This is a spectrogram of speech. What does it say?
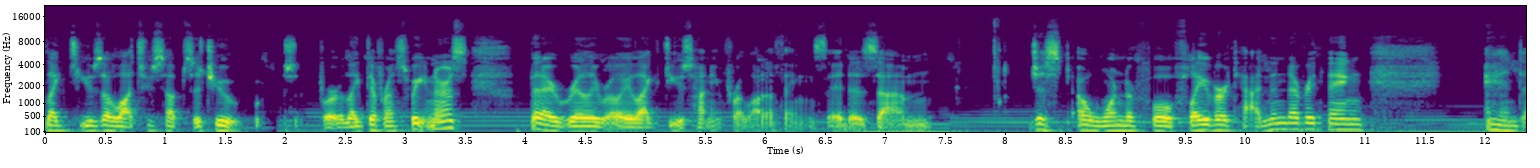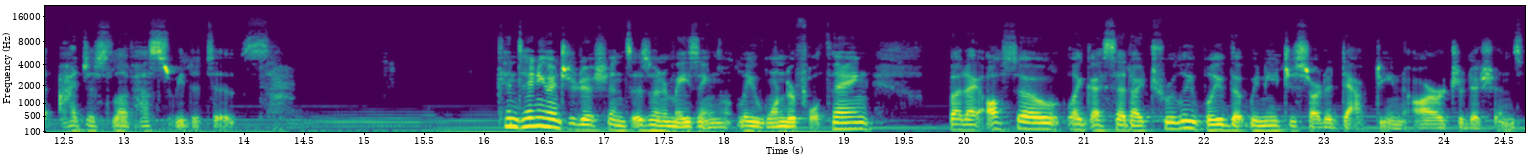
like to use a lot to substitute for like different sweeteners, but I really, really like to use honey for a lot of things. It is um, just a wonderful flavor to add into everything, and I just love how sweet it is. Continuing traditions is an amazingly wonderful thing. But I also, like I said, I truly believe that we need to start adapting our traditions.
